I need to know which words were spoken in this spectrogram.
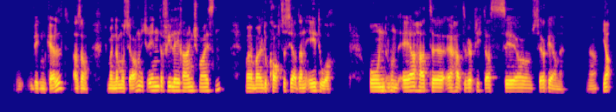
wegen Geld, also ich meine, da muss ja auch nicht Rinderfilet reinschmeißen, weil, weil du kochst es ja dann eh durch. Und, mhm. und er hatte, er hatte wirklich das sehr, sehr gerne. Ja. ja.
